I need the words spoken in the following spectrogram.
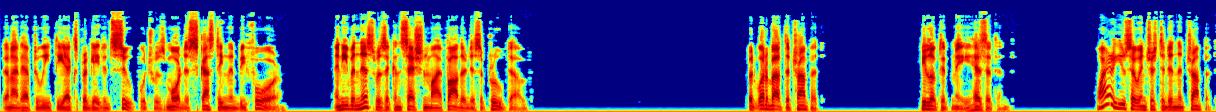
Then I'd have to eat the expurgated soup, which was more disgusting than before. And even this was a concession my father disapproved of. But what about the trumpet? He looked at me, hesitant. Why are you so interested in the trumpet?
